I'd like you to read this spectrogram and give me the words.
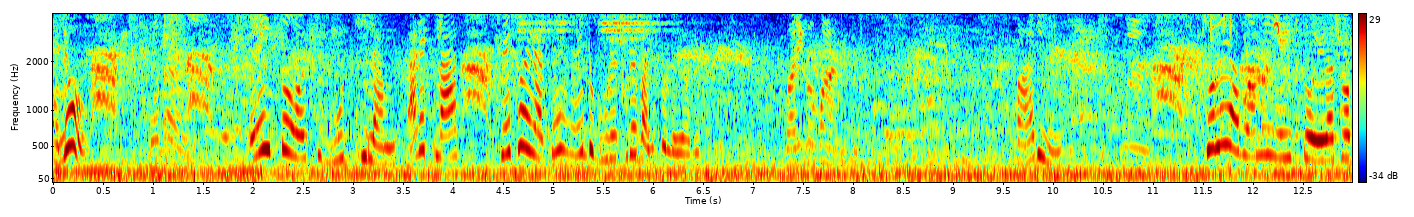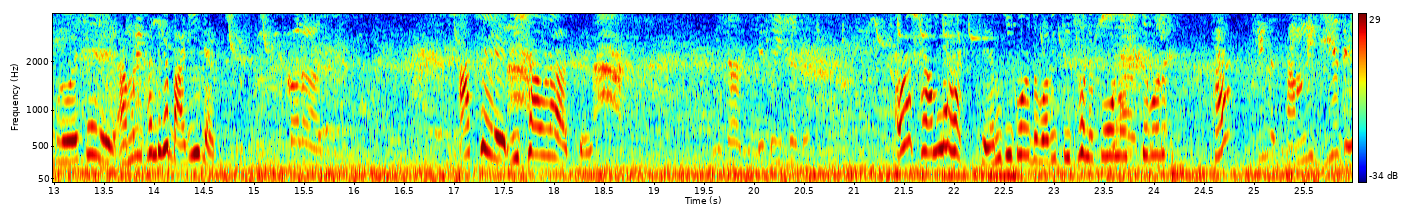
হ্যালো? এই তো একটু ঘুরছিলাম। আরে ক্লাস শেষ হয়ে গেছে এই তো ঘুরে ঘুরে বাড়ি চলে যাব। বাড়ি কখন আসবি? বাড়ি? চলে যাব আমি এই তো এরা সব রয়েছে আমরা এখান থেকে বাড়িই যাচ্ছি। কারা আছে? ঈশা ওরা আছে। ওরা সামনে হাঁটছে আমি কি করে দেবো? আমি পিছনে ফোন এসছে বলে হ্যাঁ? ঠিক আছে সামনে গিয়ে দে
